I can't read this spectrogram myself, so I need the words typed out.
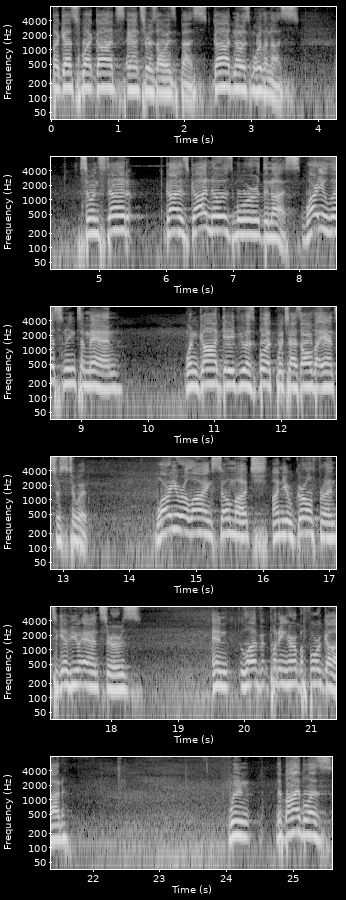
but guess what? God's answer is always best. God knows more than us. So instead, guys, God knows more than us. Why are you listening to man when God gave you His book, which has all the answers to it? Why are you relying so much on your girlfriend to give you answers and love putting her before God when the Bible is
